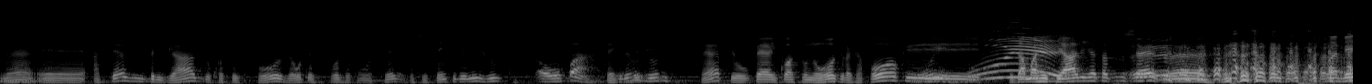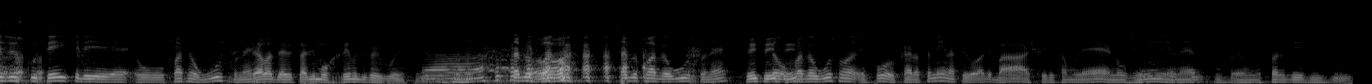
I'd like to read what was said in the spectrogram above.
né? É, até às vezes brigado com a tua esposa, outra esposa com você, vocês têm que dormir junto. Opa! Tem que dormir junto. Né? Porque o pé encosta um no outro daqui a pouco e, Ui. e dá uma arrepiada e já tá tudo certo, né? Uma vez eu escutei que ele, é, o Flávio Augusto, né? Ela deve estar ali morrendo de vergonha. assim. Ah, Sabe o Flávio, sabe o Flávio Augusto, né? Sim, sim, então, o sim. Flávio Augusto, eh, pô, o cara também, né? Pegou lá de baixo, ele com a mulher, novinho, sim, né? É uma história de, de- de- de-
